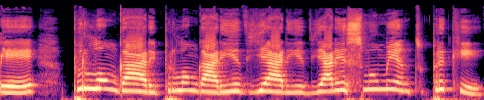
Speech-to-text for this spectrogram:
é prolongar e prolongar e adiar e adiar esse momento. Para quê?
